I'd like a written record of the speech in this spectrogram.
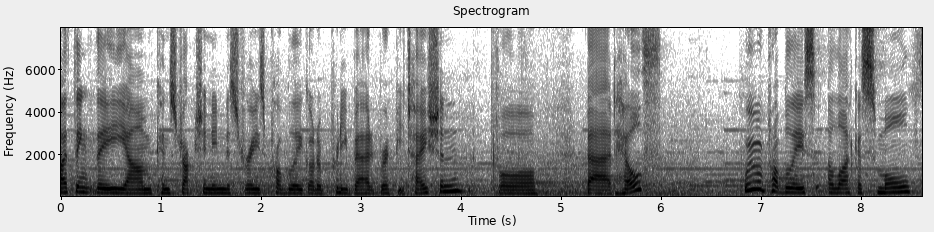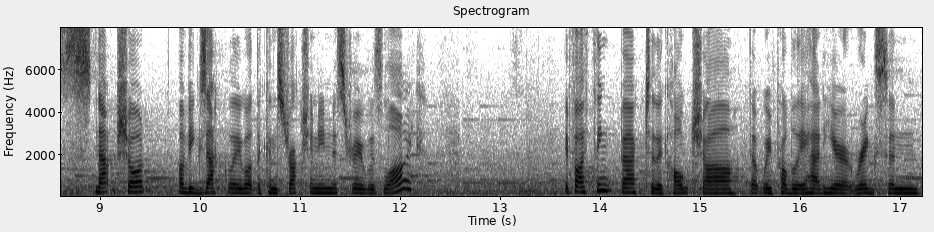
I think the um, construction industry's probably got a pretty bad reputation for bad health. We were probably like a small snapshot of exactly what the construction industry was like. If I think back to the culture that we probably had here at Regson,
